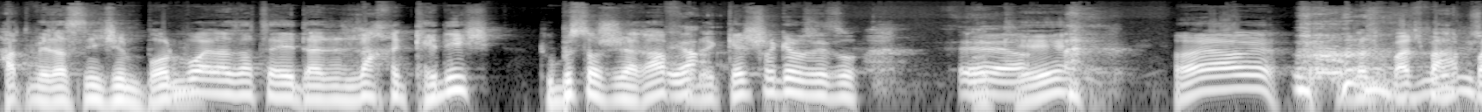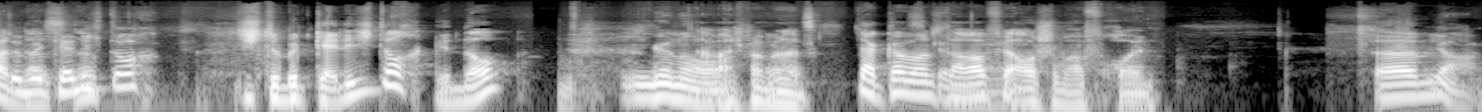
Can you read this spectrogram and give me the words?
Hatten wir das nicht in Bonn, wo einer sagte, hey, deine Lache kenne ich? Du bist doch Giraffe Ja. von der Cashstrecke. Und so, Ja, okay. Ja. Und das, manchmal hat Die man Stimme das. kenne Ne? ich doch. Die Stimme kenne ich doch, genau. Genau. Ja, manchmal man das. Da können wir uns darauf ja ja. auch schon mal freuen. Ähm, Ja.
